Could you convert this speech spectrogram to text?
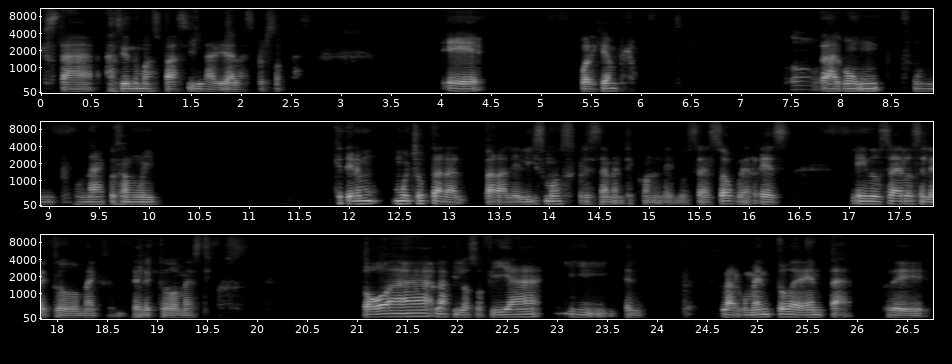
está haciendo más fácil la vida de las personas. Eh, por ejemplo, algo, una cosa muy que tiene mucho para, paralelismos precisamente con la industria del software es la industria de los electrodomésticos. Toda la filosofía y el argumento de venta de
